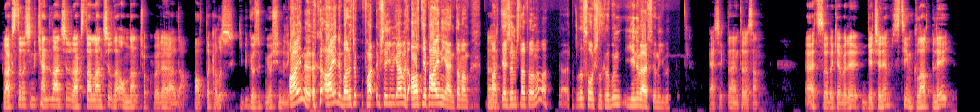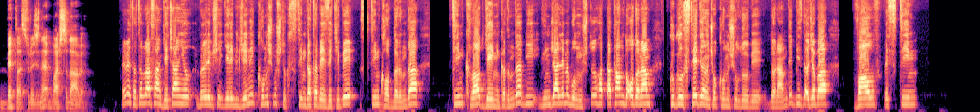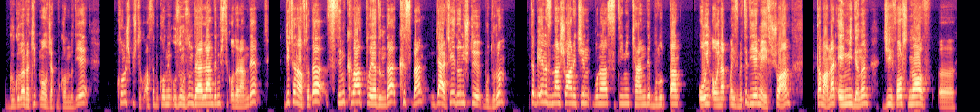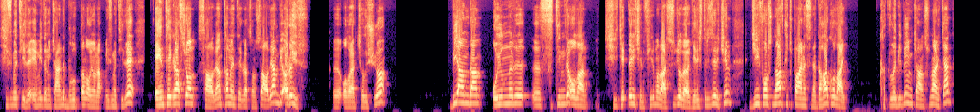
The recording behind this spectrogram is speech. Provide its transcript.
Rockstar'ın şimdi kendi launcher'ı Rockstar Launcher da ondan çok böyle herhalde altta kalır gibi gözükmüyor şimdilik. Aynı. aynı. Bana çok farklı bir şey gibi gelmedi. Altyapı aynı yani. Tamam evet. makyajlamışlar falan ama yani bu da Social Club'ın yeni versiyonu gibi. Gerçekten enteresan. Evet sıradaki haberi geçelim. Steam Cloud Play beta sürecine başladı abi. Evet hatırlarsan geçen yıl böyle bir şey gelebileceğini konuşmuştuk. Steam Database ekibi Steam kodlarında Steam Cloud Gaming adında bir güncelleme bulmuştu. Hatta tam da o dönem Google Stadia'nın çok konuşulduğu bir dönemdi. Biz de acaba Valve ve Steam Google'a rakip mi olacak bu konuda diye konuşmuştuk. Aslında bu konuyu uzun uzun değerlendirmiştik o dönemde. Geçen hafta da Steam Cloud Play adında kısmen gerçeğe dönüştü bu durum. Tabii en azından şu an için buna Steam'in kendi buluttan oyun oynatma hizmeti diyemeyiz. Şu an tamamen Nvidia'nın GeForce Now e, hizmetiyle, Nvidia'nın kendi buluttan oyun oynatma hizmetiyle entegrasyon sağlayan, tam entegrasyon sağlayan bir arayüz e, olarak çalışıyor. Bir yandan oyunları e, Steam'de olan şirketler için, firmalar, stüdyolar, geliştiriciler için GeForce Now kütüphanesine daha kolay katılabilme imkanı sunarken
